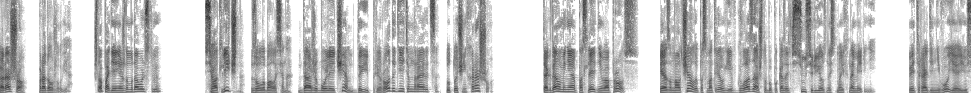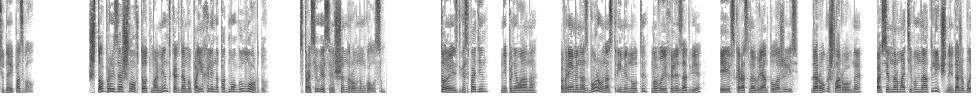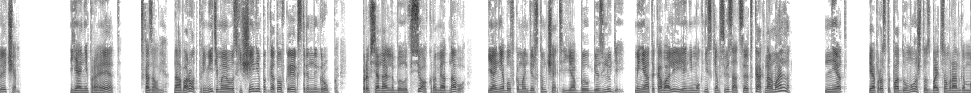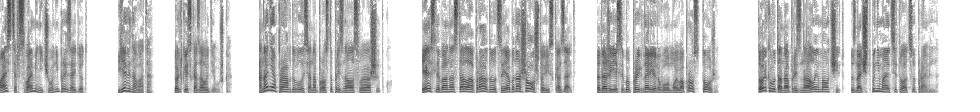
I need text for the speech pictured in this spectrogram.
«Хорошо», — продолжил я. «Что по денежному удовольствию?» «Все отлично», — заулыбалась она. «Даже более чем, да и природа детям нравится. Тут очень хорошо». «Тогда у меня последний вопрос». Я замолчал и посмотрел ей в глаза, чтобы показать всю серьезность моих намерений. Ведь ради него я ее сюда и позвал. «Что произошло в тот момент, когда мы поехали на подмогу лорду?» — спросил я совершенно ровным голосом. «То есть, господин?» — не поняла она. «Время на сборы у нас три минуты, мы выехали за две, и в скоростной вариант уложились. Дорога шла ровная, по всем нормативам на отлично и даже более чем». «Я не про это», — сказал я. «Наоборот, примите мое восхищение подготовкой экстренной группы. Профессионально было все, кроме одного — я не был в командирском чате, я был без людей. Меня атаковали, и я не мог ни с кем связаться. Это как, нормально? Нет. Я просто подумала, что с бойцом рангом мастер с вами ничего не произойдет. Я виновата, только и сказала девушка. Она не оправдывалась, она просто признала свою ошибку. Если бы она стала оправдываться, я бы нашел, что ей сказать. Да даже если бы проигнорировала мой вопрос, тоже. Только вот она признала и молчит, значит, понимает ситуацию правильно.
